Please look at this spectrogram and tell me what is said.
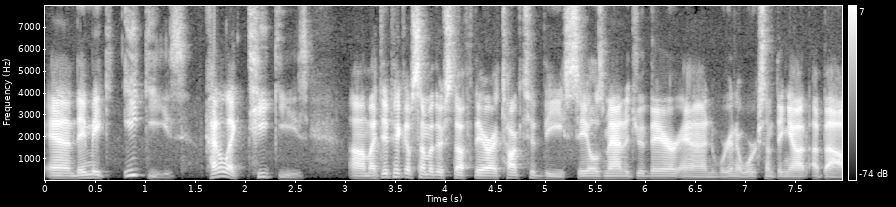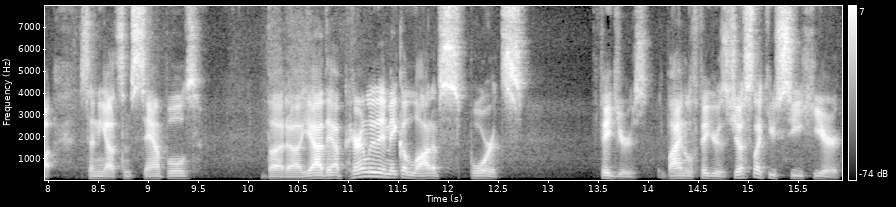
And they make Eekeez, kind of like tikis. Um, I did pick up some of their stuff there. I talked to the sales manager there, and we're going to work something out about sending out some samples. But uh, yeah, they apparently they make a lot of sports figures, vinyl figures, just like you see here.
